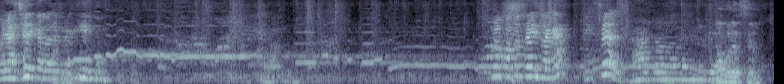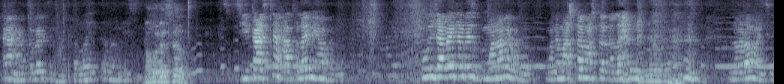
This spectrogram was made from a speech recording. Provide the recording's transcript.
ওই আছে এই কালারের নাকি তোমার কত সাইজ লাগে এক্সেল ডবল এক্সেল হ্যাঁ হাতলাই তো ডবল এক্সেল শীত আসছে হাতলাই নেওয়া ভালো স্কুল যাবে এটা বেশ মানাবে ভালো মানে মাস্টার মাস্টার কালার নরম আছে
